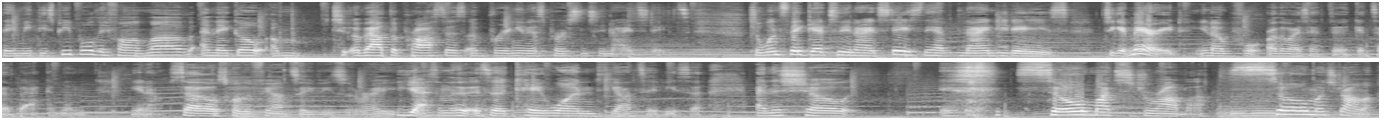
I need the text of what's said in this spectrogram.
they meet these people, they fall in love, and they go um, to about the process of bringing this person to the United States. So once they get to the United States, they have 90 days to get married, you know, before otherwise they have to get sent back. And then, you know, so It's called the fiance visa, right? Yes, and it's a K one fiance visa, and this show is so much drama, so much drama.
